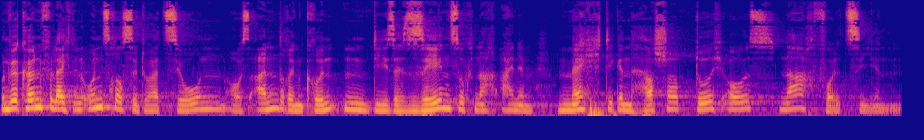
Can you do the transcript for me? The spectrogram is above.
Und wir können vielleicht in unserer Situation aus anderen Gründen diese Sehnsucht nach einem mächtigen Herrscher durchaus nachvollziehen.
